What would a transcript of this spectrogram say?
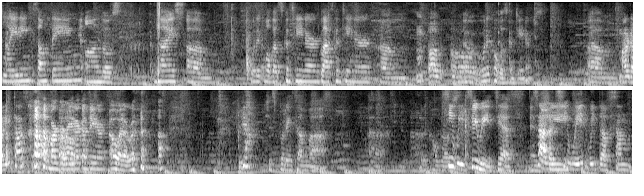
plating something on those nice, um, what do you call those container, glass container, um, uh, uh, oh, what do you call those containers? Um, margaritas. margarita container, oh, whatever. Uh, yeah. she's putting some, Seaweed. Seaweeds, yes. And Salad she, seaweed with uh, some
